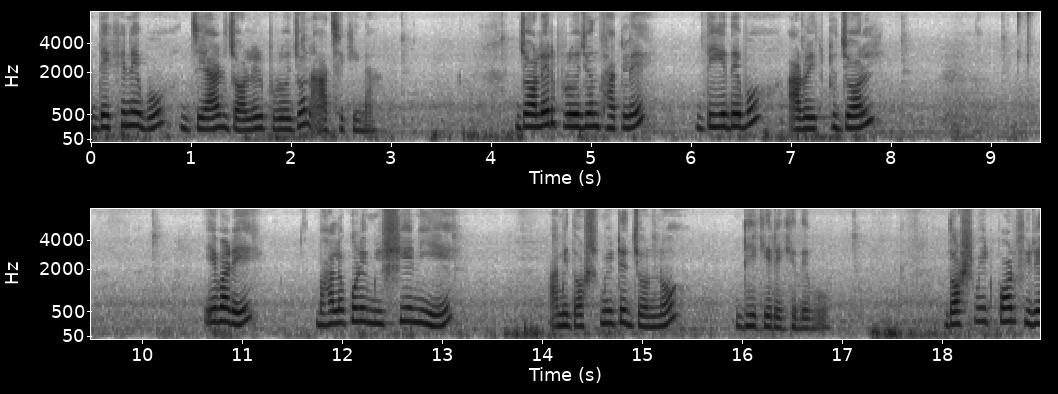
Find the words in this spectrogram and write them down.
দেখে নেব যে আর জলের প্রয়োজন আছে কি না। জলের প্রয়োজন থাকলে দিয়ে দেব আরও একটু জল। এবারে ভালো করে মিশিয়ে নিয়ে আমি দশ মিনিটের জন্য ঢেকে রেখে দেব। দশ মিনিট পর ফিরে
